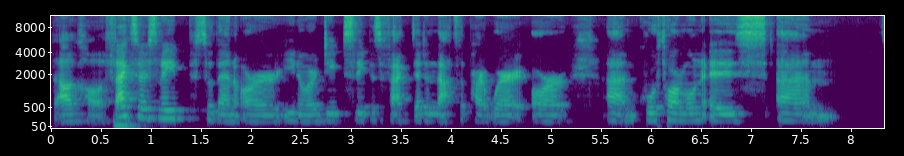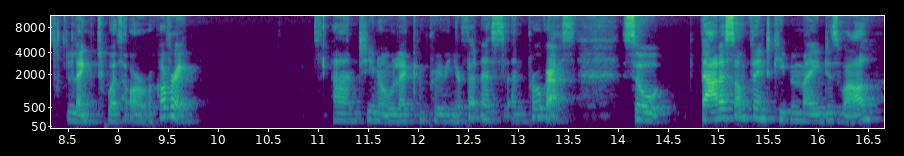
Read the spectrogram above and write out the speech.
the alcohol affects our sleep, so then our you know our deep sleep is affected, and that's the part where our um, growth hormone is um, linked with our recovery, and you know like improving your fitness and progress. So that is something to keep in mind as well.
